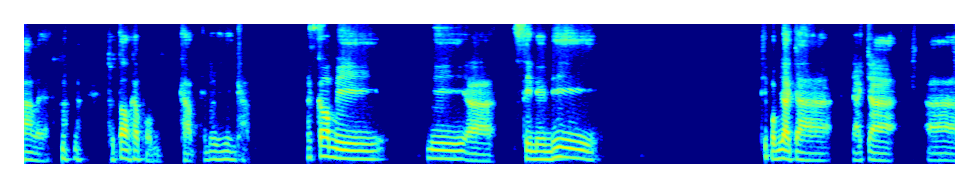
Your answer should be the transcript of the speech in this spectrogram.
มากเลย ถูกต้องครับผมครับเห็นด้วยยิ่งครับ แล้วก็มีมีอ่าสิ่งหนึ่งที่ ที่ผมอยากจะอยากจะอ่า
